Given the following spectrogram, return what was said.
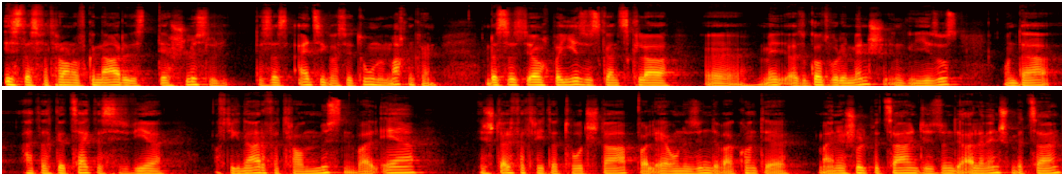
ist das Vertrauen auf Gnade das, der Schlüssel. Das ist das Einzige, was wir tun und machen können. Und das ist ja auch bei Jesus ganz klar. Äh, also Gott wurde Mensch in Jesus und da hat er gezeigt, dass wir auf die Gnade vertrauen müssen, weil er den Stellvertreter-Tod starb, weil er ohne Sünde war, konnte er meine Schuld bezahlen, die Sünde aller Menschen bezahlen.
